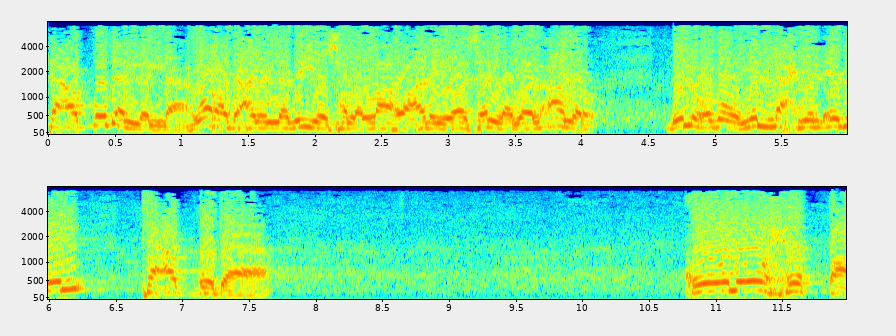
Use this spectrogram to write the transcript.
تعبدا لله. ورد عن النبي صلى الله عليه وسلم الأمر بالوضوء من لحم الإبل تعبدا. قولوا حطة.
